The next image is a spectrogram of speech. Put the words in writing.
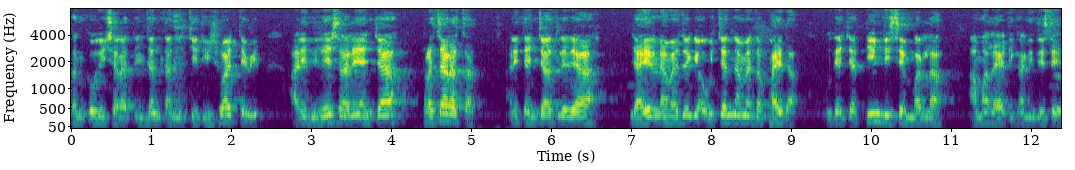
कणकवली शहरातील जनता निश्चित विश्वास ठेवीत आणि निलेश राणे यांच्या प्रचाराचा आणि त्यांच्या असलेल्या जाहीरनाम्याचा किंवा वचननाम्याचा फायदा उद्याच्या तीन डिसेंबरला आम्हाला या ठिकाणी दिसेल.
